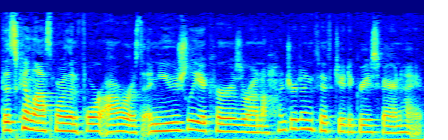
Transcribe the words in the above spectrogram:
This can last more than four hours and usually occurs around 150 degrees Fahrenheit.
